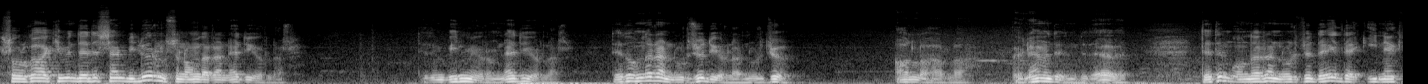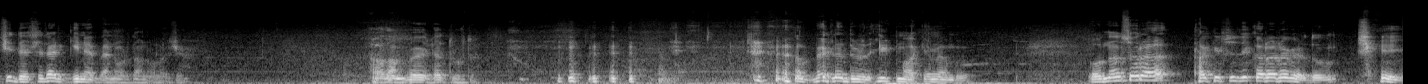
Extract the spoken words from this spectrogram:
Sorgu hakimi dedi sen biliyor musun onlara ne diyorlar? Dedim bilmiyorum ne diyorlar? Dedi onlara nurcu diyorlar nurcu. Allah Allah. Öyle mi dedim dedi evet. Dedim onlara nurcu değil de inekçi deseler yine ben oradan olacağım. Adam böyle durdu. böyle durdu. İlk mahkemem bu. Ondan sonra takipsizlik kararı verdi o şey.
